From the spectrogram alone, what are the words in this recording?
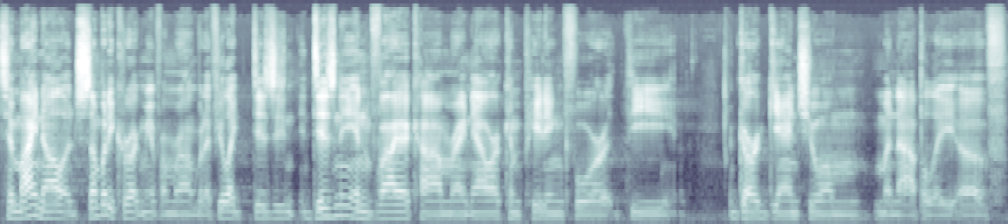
to my knowledge, somebody correct me if I'm wrong, but I feel like Disney, Disney and Viacom right now are competing for the gargantuan monopoly of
